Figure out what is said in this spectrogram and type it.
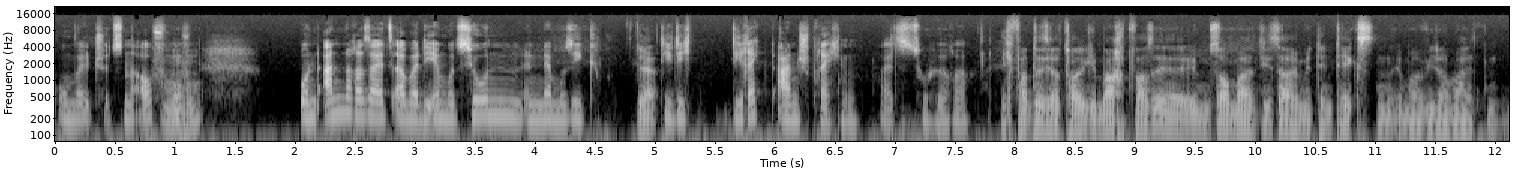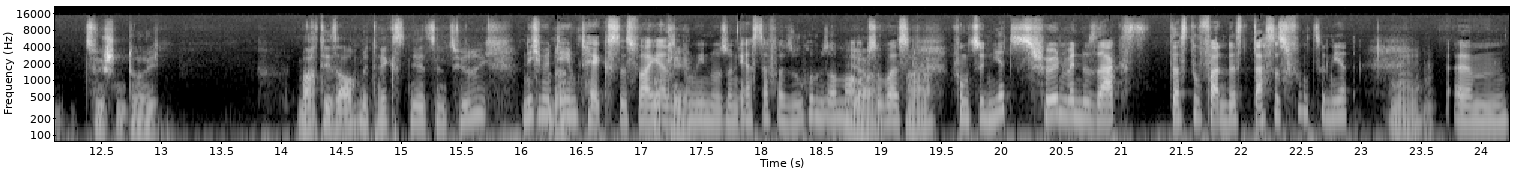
Umweltschützen aufruft Mhm. und andererseits aber die Emotionen in der Musik, Ja. die dich direkt ansprechen als Zuhörer. Ich fand das ja toll gemacht, was äh, im Sommer die Sache mit den Texten immer wieder mal zwischendurch. Macht ihr es auch mit Texten jetzt in Zürich? Nicht mit Oder? dem Text, es war ja Okay. irgendwie nur so ein erster Versuch im Sommer, Ja, ob sowas aha. funktioniert. Es ist schön, wenn du sagst, dass du fandest, dass es funktioniert. Mhm. Ähm,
